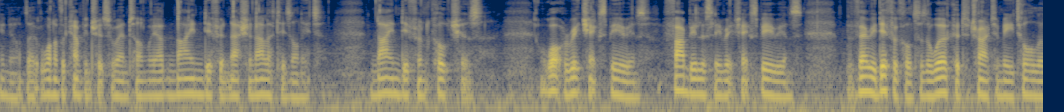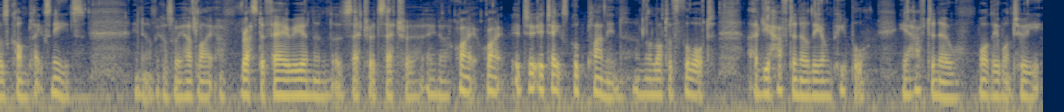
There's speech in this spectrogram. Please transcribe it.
You know, one of the camping trips we went on, we had nine different nationalities on it, nine different cultures. What a rich experience, fabulously rich experience, but very difficult as a worker to try to meet all those complex needs. you know, because we had like a Rastafarian and etc. etc. You know, quite quite it it takes good planning and a lot of thought, and you have to know the young people. You have to know what they want to eat,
